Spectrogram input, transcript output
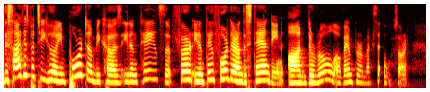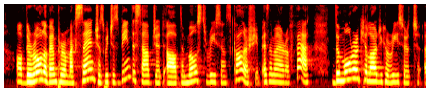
the site is particularly important because it entails, uh, fur it entails further understanding on the role of Emperor Max oh, sorry, of the role of Emperor Maxentius, which has been the subject of the most recent scholarship. As a matter of fact, the more archaeological research uh,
